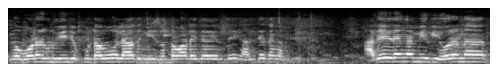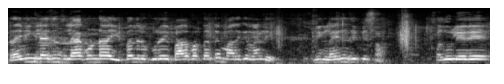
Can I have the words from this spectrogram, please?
ఇంకా ఓనర్కి నువ్వేం చెప్పుకుంటావో? లేకపోతే నీ సొంత మాట అయితే వెళ్తే అంతే సంగతి. అదేవిధంగా మీకు ఎవరన్నా డ్రైవింగ్ లైసెన్స్ లేకుండా ఇబ్బందులకు గురై బాధపడుతుంటే మా దగ్గర రండి. మీకు లైసెన్స్ ఇప్పిస్తాం. చదువు లేదే.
